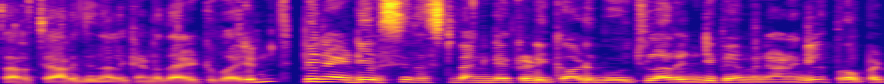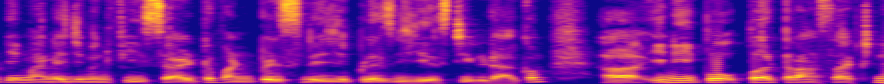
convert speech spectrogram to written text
സർചാർജ് നൽകേണ്ടതായിട്ട് വരും. പിന്നെ I D F C first ബാങ്കിന്റെ ക്രെഡിറ്റ് കാർഡ് ഉപയോഗിച്ചുള്ള റെന്റ് പേയ്മെന്റ് ആണെങ്കിൽ പ്രോപ്പർട്ടി മാനേജ്മെന്റ് ഫീസ് ആയിട്ട് one percentage plus G S T ഈടാക്കും. ഇനിയിപ്പോൾ പെർ ട്രാൻസാക്ഷൻ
